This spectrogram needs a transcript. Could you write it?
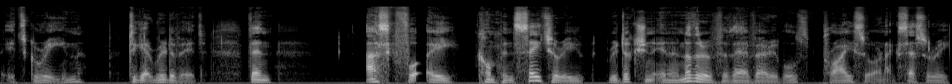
it's green, to get rid of it, then ask for a compensatory reduction in another of their variables, price or an accessory,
